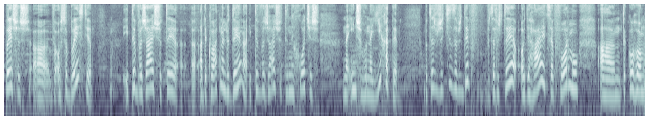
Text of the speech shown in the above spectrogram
пишеш а, в особисті, і ти вважаєш, що ти е, адекватна людина, і ти вважаєш, що ти не хочеш на іншого наїхати, бо це в житті завжди завжди одягається форму а, такого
